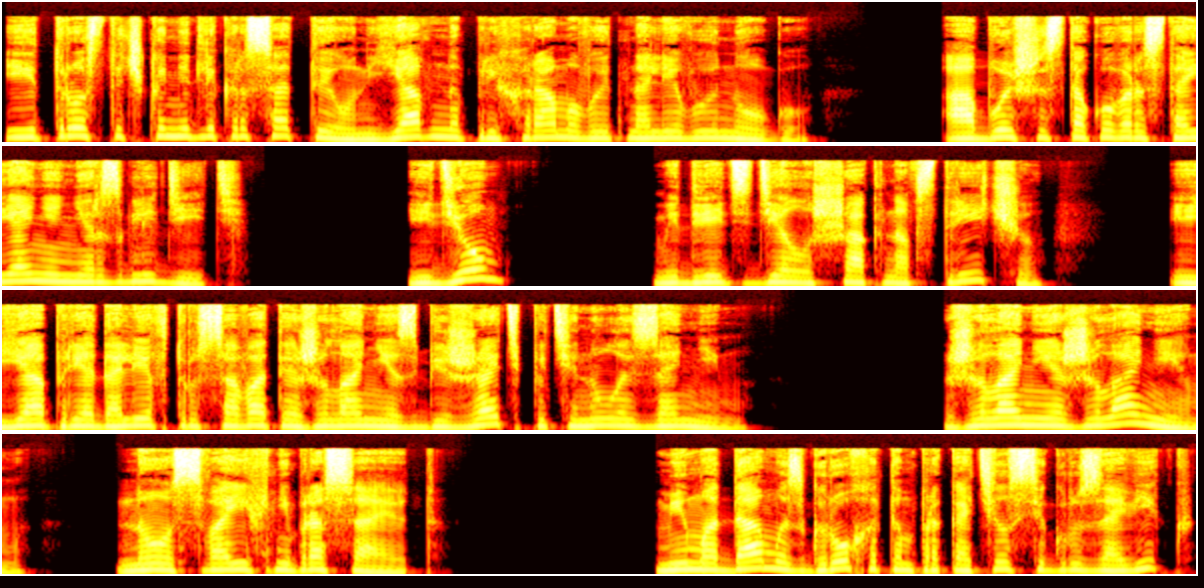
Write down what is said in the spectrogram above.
И тросточка не для красоты, он явно прихрамывает на левую ногу. А больше с такого расстояния не разглядеть. «Идем?» Медведь сделал шаг навстречу, и я, преодолев трусоватое желание сбежать, потянулась за ним. Желание желанием, но своих не бросают. Мимо дамы с грохотом прокатился грузовик,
